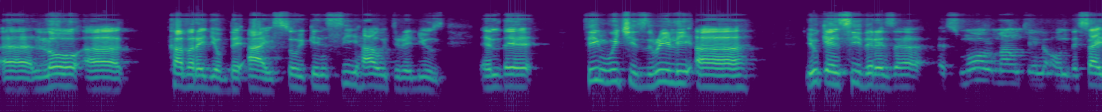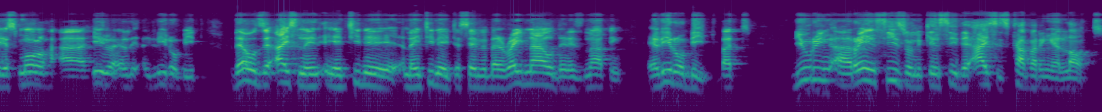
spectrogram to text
a low uh, coverage of the ice. So you can see how it reduced. And the thing which is really, uh, you can see there is a, a, small mountain on the side, a small uh, hill a, a little bit, there was the ice in 1987, but right now there is nothing, a little bit. But during a rain season, you can see the ice is covering a lot.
